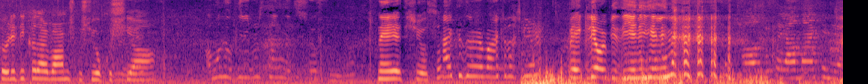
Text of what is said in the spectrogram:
söylediği kadar varmış bu şu yokuş ya. Ama hızlı yürürsen yetişiyorsun ya. Neye yetişiyorsun? Herkese merhaba arkadaşlar. Bekliyor bizi yeni gelin. Selamlar Kenya.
